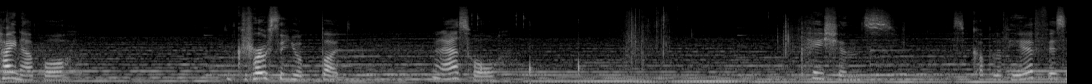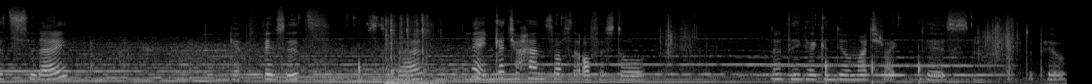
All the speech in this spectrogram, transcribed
pineapple. Gross in your butt. An asshole. Patience. There's a couple of here. Visits today visits. It's too bad. Hey, get your hands off the office door. Don't think I can do much like this. The pill.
